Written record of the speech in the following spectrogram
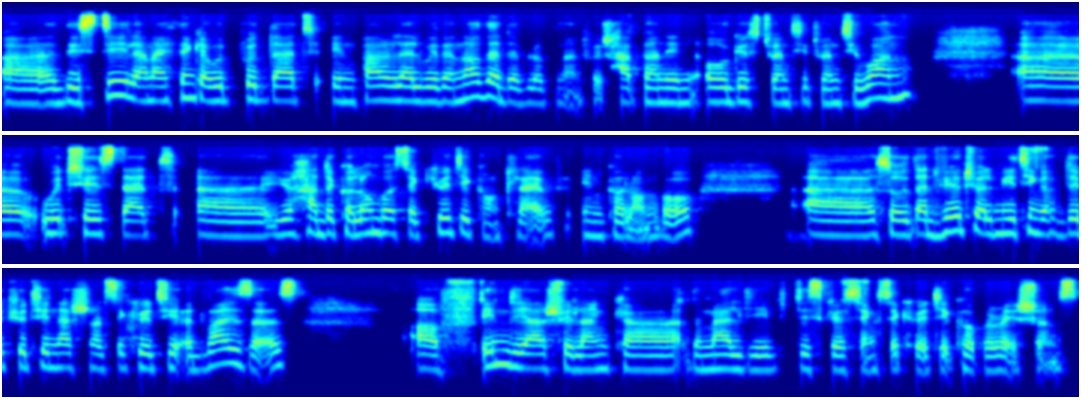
uh, this deal. And I think I would put that in parallel with another development which happened in August 2021, uh, which is that uh, you had the Colombo Security Conclave in Colombo. Uh, so that virtual meeting of deputy national security advisors of India, Sri Lanka, the Maldives discussing security cooperations.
